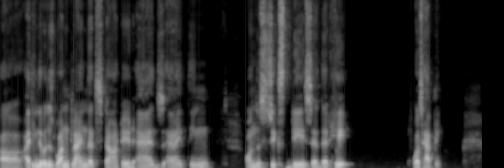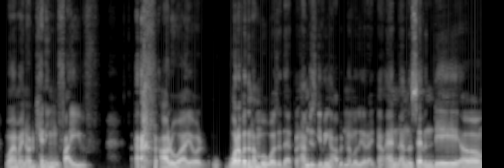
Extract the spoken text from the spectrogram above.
uh, i think there was this one client that started ads and i think on the sixth day said that hey what's happening? Why am i not getting five roi or whatever the number was at that point? I'm just giving arbit numbers here right now. And on the seventh day uh,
